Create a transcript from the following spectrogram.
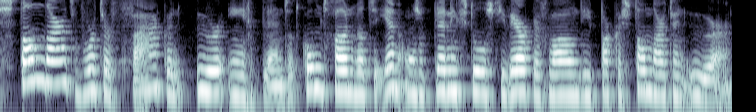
Standaard wordt er vaak een uur ingepland. Dat komt gewoon omdat ja, onze planningstools die werken gewoon, die pakken standaard een uur.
